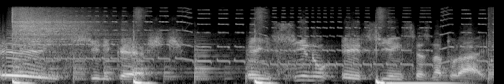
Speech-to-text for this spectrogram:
Ei, Cinecast! Ensino e Ciências Naturais.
